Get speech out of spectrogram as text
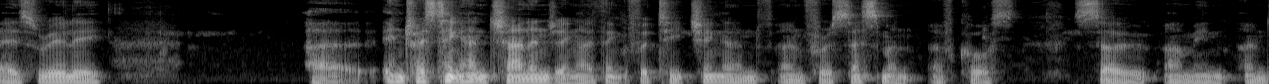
um, is really uh, interesting and challenging, I think, for teaching and and for assessment, of course. So, I mean, I'm,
